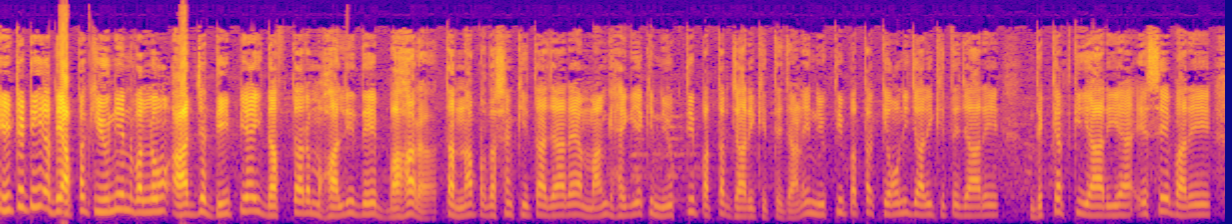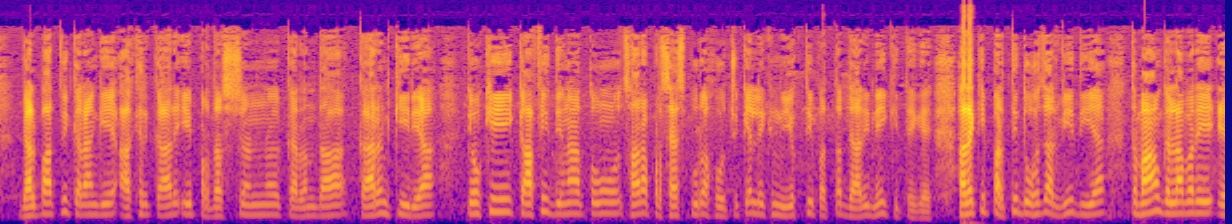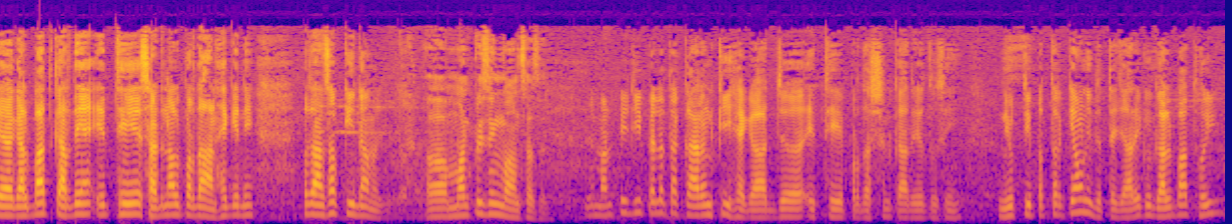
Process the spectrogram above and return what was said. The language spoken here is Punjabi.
ਈਟੀਟੀ ਅਧਿਆਪਕ ਯੂਨੀਅਨ ਵੱਲੋਂ ਅੱਜ ਡੀਪੀਆਈ ਦਫ਼ਤਰ ਮੁਹਾਲੀ ਦੇ ਬਾਹਰ ਧਰਨਾ ਪ੍ਰਦਰਸ਼ਨ ਕੀਤਾ ਜਾ ਰਿਹਾ ਮੰਗ ਹੈਗੀ ਹੈ ਕਿ ਨਿਯੁਕਤੀ ਪੱਤਰ ਜਾਰੀ ਕੀਤੇ ਜਾਣੇ ਨਿਯੁਕਤੀ ਪੱਤਰ ਕਿਉਂ ਨਹੀਂ ਜਾਰੀ ਕੀਤੇ ਜਾ ਰਹੇ ਦਿੱਕਤ ਕੀ ਆ ਰਹੀ ਹੈ ਇਸੇ ਬਾਰੇ ਗੱਲਬਾਤ ਵੀ ਕਰਾਂਗੇ ਆਖਿਰਕਾਰ ਇਹ ਪ੍ਰਦਰਸ਼ਨ ਕਰਨ ਦਾ ਕਾਰਨ ਕੀ ਰਿਹਾ ਕਿਉਂਕਿ ਕਾਫੀ ਦਿਨਾਂ ਤੋਂ ਸਾਰਾ ਪ੍ਰੋਸੈਸ ਪੂਰਾ ਹੋ ਚੁੱਕਿਆ ਲੇਕਿਨ ਨਿਯੁਕਤੀ ਪੱਤਰ ਜਾਰੀ ਨਹੀਂ ਕੀਤੇ ਗਏ ਹਾਲਾਂਕਿ ਭਰਤੀ 2020 ਦੀ ਹੈ तमाम ਗੱਲਾਂ ਬਾਰੇ ਅ, ਗੱਲਬਾਤ ਕਰਦੇ ਹਾਂ ਇੱਥੇ ਸਾਡੇ ਨਾਲ ਪ੍ਰਧਾਨ ਹੈਗੇ ਨੇ ਪ੍ਰਧਾਨ ਸਾਹਿਬ ਕੀ ਨਾਮ ਹੈ ਜੀ ਅ, ਮਨਪ੍ਰੀਤ ਸਿੰਘ ਮਾਨਸਾ ਸਰ। ਮਨਪ੍ਰੀਤ ਜੀ ਪਹਿਲਾਂ ਤਾਂ ਕਾਰਨ ਕੀ ਹੈਗਾ? ਅੱਜ ਇੱਥੇ ਪ੍ਰਦਰਸ਼ਨ ਕਰ ਰਹੇ ਹੋ ਤੁਸੀਂ। ਨਿਯੁਕਤੀ ਪੱਤਰ ਕਿਉਂ ਨਹੀਂ ਦਿੱਤੇ ਜਾ ਰਹੇ? ਕੋਈ ਗੱਲਬਾਤ ਹੋਈ?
